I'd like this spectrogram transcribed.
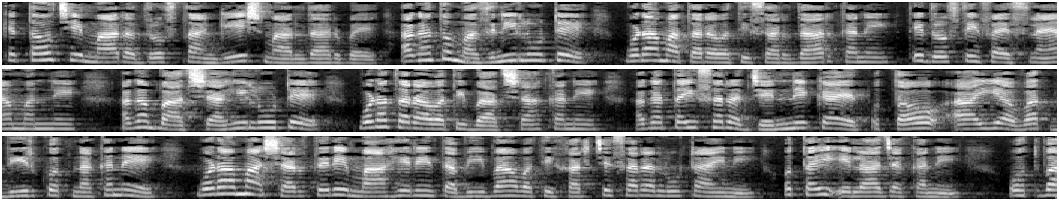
کہ تو چے مارا درستان گیش مالدار بے اگن تو مزنی لوٹے بڑا ما تراوتی سردار کنے تی درستی فیصلہ مننے اگن بادشاہی لوٹے بڑا تراوتی بادشاہ کنے اگن تئی سرا جننے قید تو آئی وط دیر کت نکنے بڑا ما شرطری ماہرین طبیباں وتی خرچے سرا لوٹائیں کنی او تئی علاج کنی اتبا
